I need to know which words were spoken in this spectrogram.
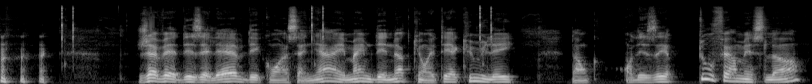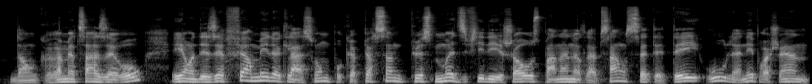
J'avais des élèves, des co-enseignants et même des notes qui ont été accumulées. Donc, on désire tout fermer cela, donc remettre ça à zéro, et on désire fermer le classroom pour que personne puisse modifier des choses pendant notre absence cet été ou l'année prochaine.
